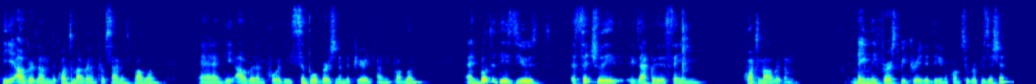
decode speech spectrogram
the algorithm, the quantum algorithm for Simon's problem, and the algorithm for the simple version of the period finding problem. And both of these used essentially exactly the same quantum algorithm. Namely, first we created the uniform superposition,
